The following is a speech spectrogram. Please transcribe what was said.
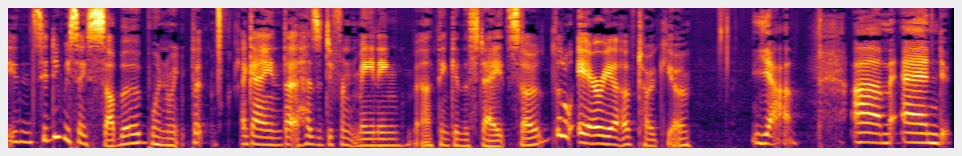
In Sydney, we say suburb when we, but again, that has a different meaning, I think, in the States. So, little area of Tokyo. yeah. Um, and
